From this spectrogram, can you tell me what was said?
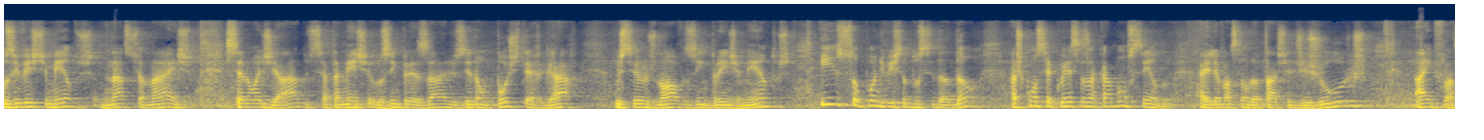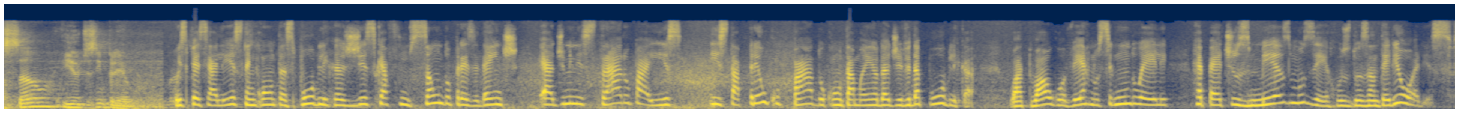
os investimentos nacionais serão adiados, certamente os empresários irão postergar os seus novos empreendimentos. E, sob o ponto de vista do cidadão, as consequências acabam sendo a elevação da taxa de juros, a inflação e o desemprego. O especialista em contas públicas diz que a função do presidente é administrar o país e está preocupado com o tamanho da dívida pública. O atual governo, segundo ele, repete os mesmos erros dos anteriores.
